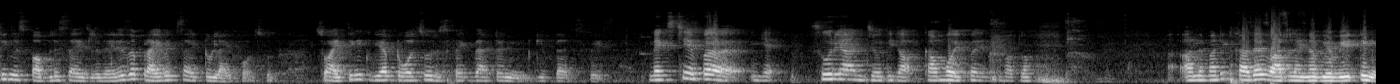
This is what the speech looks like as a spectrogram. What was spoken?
everything is publicised there is a private side to life also so I think we have to also respect that and give that space next எப்போ இங்கே சூர்யா அண்ட் ஜோதிகா காம்போ எப்போ எதிர்பார்க்கலாம் அந்த மாதிரி கதை வரலைங்க வி ஆர் வெயிட்டிங்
